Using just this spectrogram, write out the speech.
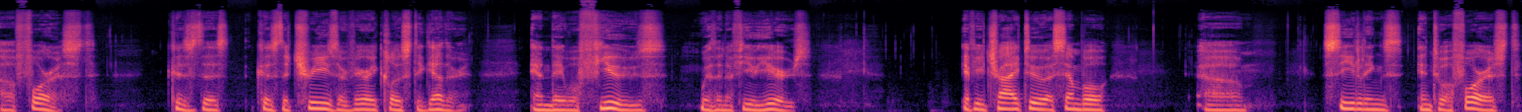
a forest because the because the trees are very close together and they will fuse within a few years. If you try to assemble um, seedlings into a forest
